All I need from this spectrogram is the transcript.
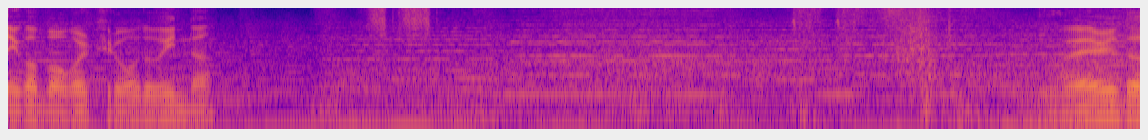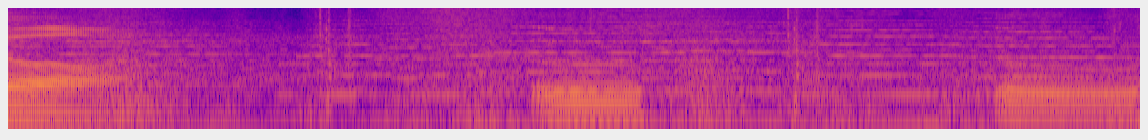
아니 이거 먹을 필요도 있나? 웰던 우. 우.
